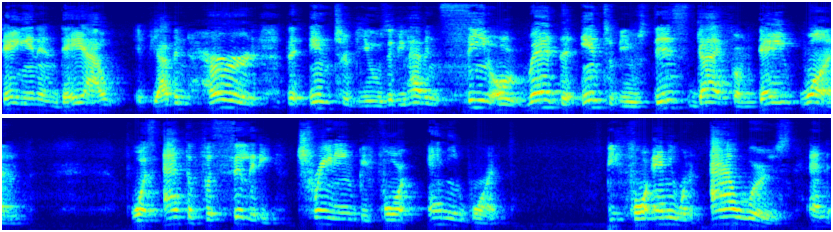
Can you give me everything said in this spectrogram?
day in and day out. If you haven't heard the interviews, if you haven't seen or read the interviews, this guy from day one was at the facility training before anyone. Before anyone, hours and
